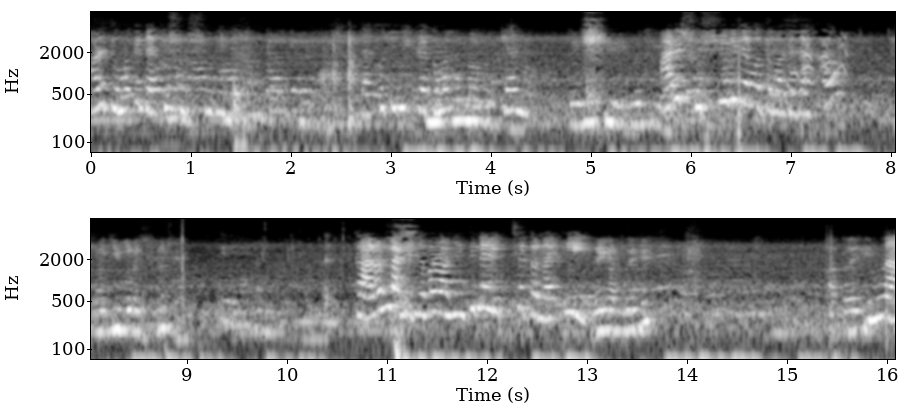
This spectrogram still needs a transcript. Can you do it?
আরে তোমাকে দেখো। সুশ্রুরি দেখো তুমি কেন? আরে দেবো তোমাকে দেখো কি কারণ লাগে যে আমার অনেকদিনের ইচ্ছে তো নাকি দেখি দেখি দেখি না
